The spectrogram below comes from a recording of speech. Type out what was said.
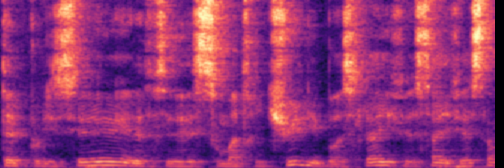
Tel policier, c'est son matricule, il bosse là, il fait ça, il fait ça.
